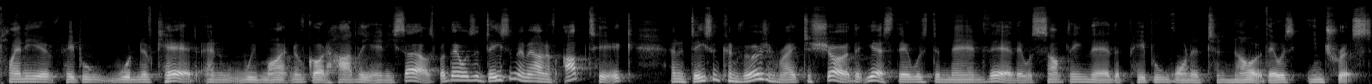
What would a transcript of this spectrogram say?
plenty of people wouldn't have cared and we mightn't have got hardly any sales. But there was a decent amount of uptick and a decent conversion rate to show that yes, there was demand there. There was something there that people wanted to know. There was interest.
